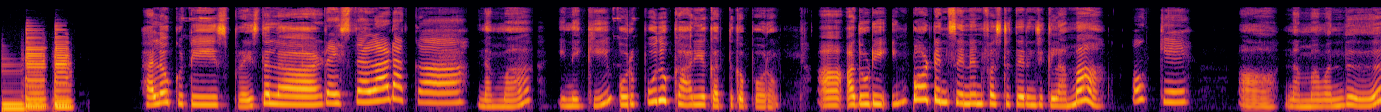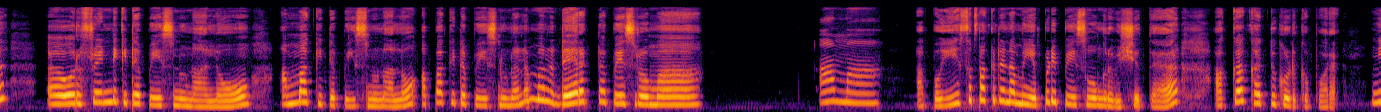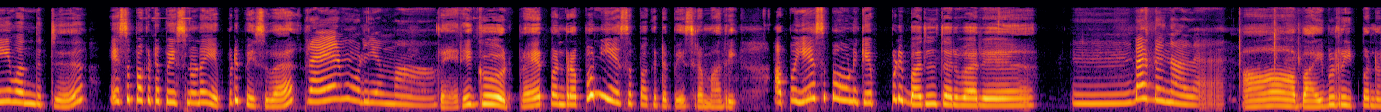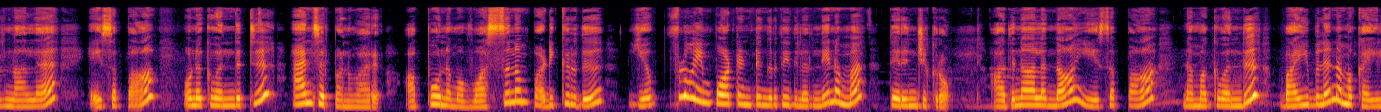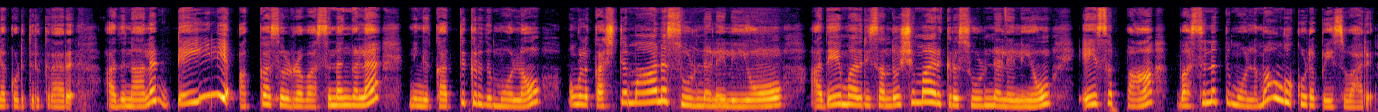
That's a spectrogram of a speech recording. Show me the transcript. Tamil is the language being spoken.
ஹலோ குட்டீஸ். பிரைஸ் த லார்ட் பிரைஸ் அக்கா. நம்ம இன்னைக்கு ஒரு புது காரியம் கற்றுக்க போகிறோம் அதோடைய இம்பார்ட்டன்ஸ் என்னன்னு ஃபஸ்ட்டு தெரிஞ்சுக்கலாமா? ஓகே. நம்ம வந்து ஒரு ஃப்ரெண்டு கிட்ட பேசணுனாலும் அம்மா கிட்ட பேசணுனாலும் அப்பா கிட்ட பேசணுனாலும் நம்ம டைரெக்டாக பேசுகிறோமா ஆமா. அப்போ ஏசப்பா கிட்ட நம்ம எப்படி பேசுவோங்கிற விஷயத்த அக்கா கற்றுக் கொடுக்க போகிறேன் நீ வந்துட்டு ஏசப்பா கிட்ட பேசணுன்னா எப்படி பேசுவ? ப்ரேயர் மூலியமா. வெரி குட் ப்ரேயர் பண்ணுறப்போ நீ ஏசப்பா கிட்ட பேசுகிற மாதிரி. அப்போ ஏசப்பா உனக்கு எப்படி பதில் தருவார்? பைபிள்னால. ஆ பைபிள் ரீட் பண்ணுறதுனால ஏசப்பா உனக்கு வந்துட்டு ஆன்சர் பண்ணுவார். அப்போது நம்ம வசனம் படிக்கிறது எவ்வளோ இம்பார்ட்டண்ட்டுங்கிறது இதிலேருந்தே நம்ம தெரிஞ்சுக்கிறோம். அதனால தான் ஏசப்பா நமக்கு வந்து பைபிளை நம்ம கையில் கொடுத்துருக்குறாரு. அதனால டெய்லி அக்கா சொல்கிற வசனங்களை நீங்கள் கற்றுக்கிறது மூலம் உங்களுக்கு கஷ்டமான சூழ்நிலையிலையும் அதே மாதிரி சந்தோஷமாக இருக்கிற சூழ்நிலையிலையும் ஏசப்பா வசனத்து மூலமாக உங்கள் கூட பேசுவார்.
